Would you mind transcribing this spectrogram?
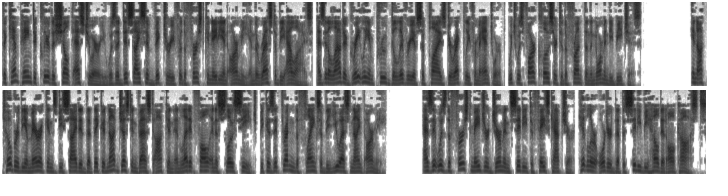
The campaign to clear the Scheldt estuary was a decisive victory for the 1st Canadian Army and the rest of the Allies, as it allowed a greatly improved delivery of supplies directly from Antwerp, which was far closer to the front than the Normandy beaches. In October the Americans decided that they could not just invest Aachen and let it fall in a slow siege, because it threatened the flanks of the U.S. Ninth Army. As it was the first major German city to face capture, Hitler ordered that the city be held at all costs.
